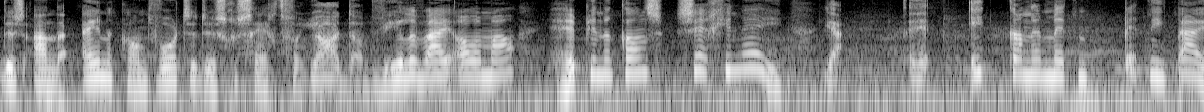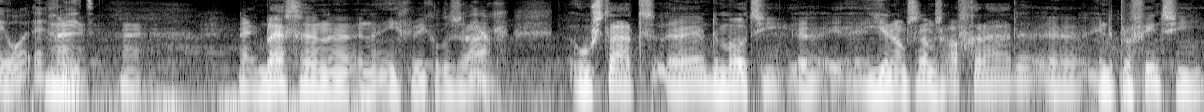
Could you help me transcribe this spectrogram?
dus aan de ene kant wordt er dus gezegd van, ja, dat willen wij allemaal. Heb je een kans? Zeg je nee. Ja, eh, ik kan er met mijn pet niet bij hoor, echt nee, niet. Nee. Nee, het blijft een, eh, een ingewikkelde zaak. Hoe staat eh, de motie eh, hier in Amsterdam is afgeraden? in de provincie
